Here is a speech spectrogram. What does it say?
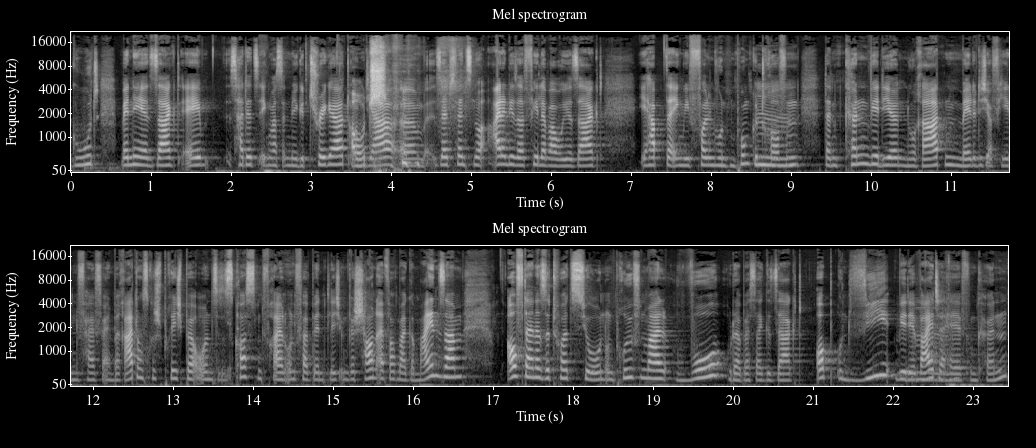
gut. Wenn ihr jetzt sagt, ey, es hat jetzt irgendwas in mir getriggert Ouch. und ja, ähm, selbst wenn es nur einer dieser Fehler war, wo ihr sagt, ihr habt da irgendwie voll den wunden Punkt getroffen, mhm. dann können wir dir nur raten, melde dich auf jeden Fall für ein Beratungsgespräch bei uns. Es ist kostenfrei und unverbindlich und wir schauen einfach mal gemeinsam auf deine Situation und prüfen mal, wo oder besser gesagt, ob und wie wir dir mhm. weiterhelfen können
